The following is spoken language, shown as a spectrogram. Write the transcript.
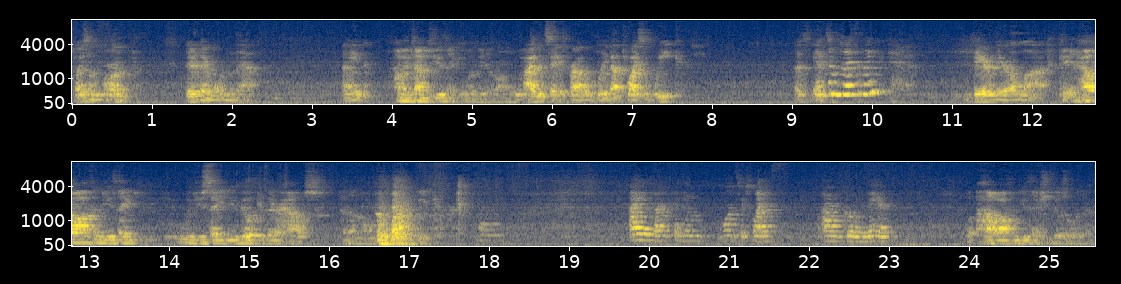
Twice a month, they're there more than that. I mean, How many times do you think it would be in a normal week? I would say it's probably about twice a week. It's, You it's, come twice a week? they're there a lot. Okay, and how often do you think, would you say you go to their house in a normal week? Um, I guess I'd say maybe once or twice. I would go over there. How often do you think she goes over there?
